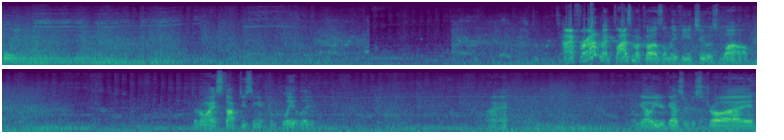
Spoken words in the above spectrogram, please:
Boing. I forgot my plasma coil is only V2 as well. Don't know why I stopped using it completely. Alright. There we go, your guys are destroyed.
